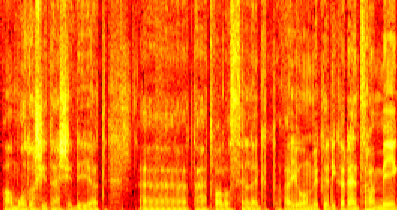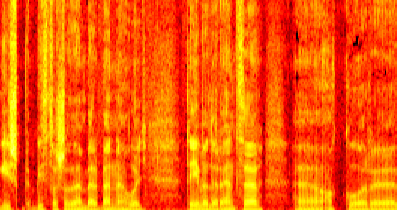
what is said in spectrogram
a módosítási díjat, tehát valószínűleg jól működik a rendszer. Ha mégis biztos az ember benne, hogy téved a rendszer, akkor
